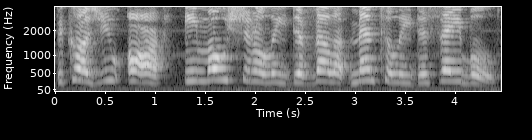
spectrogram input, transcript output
because you are emotionally, developmentally disabled.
